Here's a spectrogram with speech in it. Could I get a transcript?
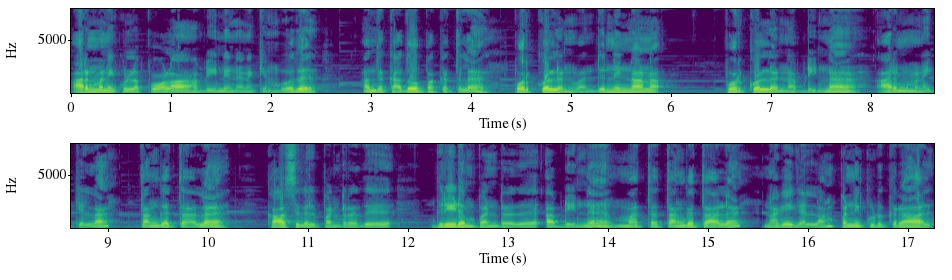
அரண்மனைக்குள்ளே போகலாம் அப்படின்னு நினைக்கும்போது அந்த கதவு பக்கத்தில் பொற்கொல்லன் வந்து நின்னானா பொற்கொல்லன் அப்படின்னா அரண்மனைக்கெல்லாம் தங்கத்தால் காசுகள் பண்ணுறது கிரீடம் பண்ணுறது அப்படின்னு மற்ற தங்கத்தால் நகைகள்லாம் பண்ணி கொடுக்குற ஆள்.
